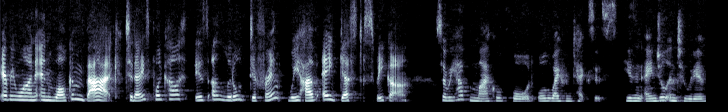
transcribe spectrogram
everyone, and welcome back. Today's podcast is a little different. We have a guest speaker. So we have Michael Ford all the way from Texas. He's an angel intuitive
